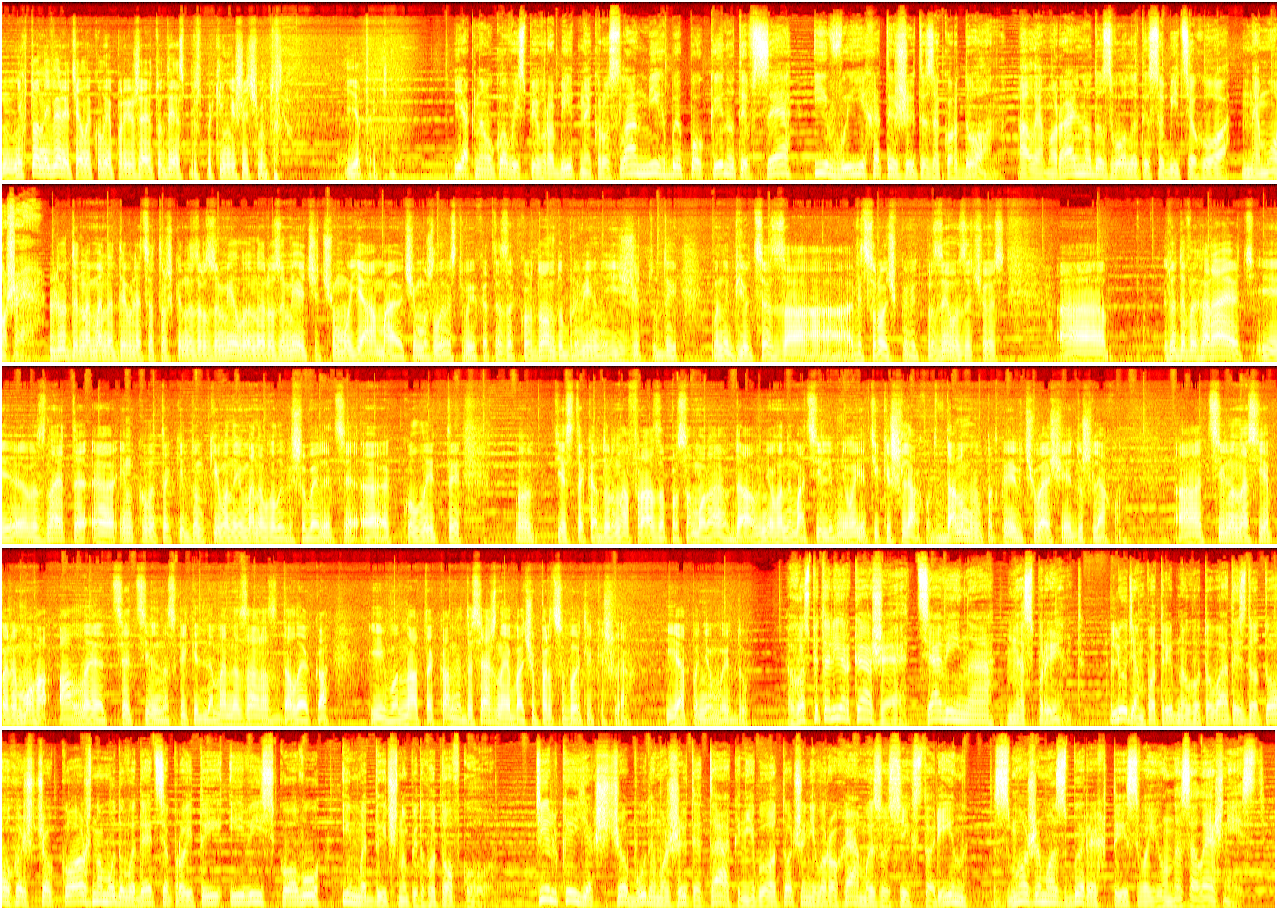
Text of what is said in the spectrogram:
ніхто не вірить, але коли я приїжджаю туди, я сплю спокійніше, ніж тут. Є таке. Як науковий співробітник, Руслан міг би покинути все і виїхати жити за кордон, але морально дозволити собі цього не може. Люди на мене дивляться трошки незрозуміло, не розуміючи, чому я, маючи можливість виїхати за кордон, добровільно їжджу туди. Вони б'ються за відсрочку від призиву, за чогось. Люди вигорають, і ви знаєте, е, інколи такі думки вони в мене в голові шевеляться. Е, Коли ти. Ну, є така дурна фраза про самураїв, да, в нього нема цілі, в нього є тільки шлях. От в даному випадку я відчуваю, що я йду шляхом. Ціль у нас є перемога, але ця ціль, наскільки для мене зараз далека, і вона така недосяжна, я бачу перед собою тільки шлях. І я по ньому йду. Госпітальєр каже, ця війна не спринт. Людям потрібно готуватись до того, що кожному доведеться пройти і військову, і медичну підготовку. Тільки якщо будемо жити так, ніби оточені ворогами з усіх сторін, зможемо зберегти свою незалежність.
